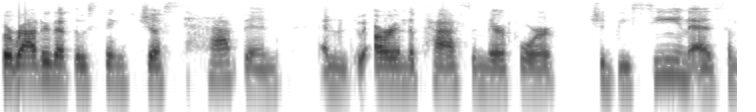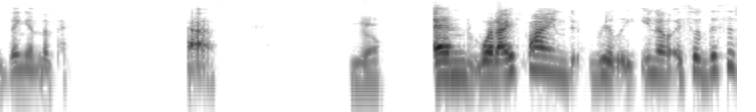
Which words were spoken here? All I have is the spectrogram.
but rather that those things just happened and are in the past and therefore should be seen as something in the past. Yeah. And what I find really, you know, so this is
